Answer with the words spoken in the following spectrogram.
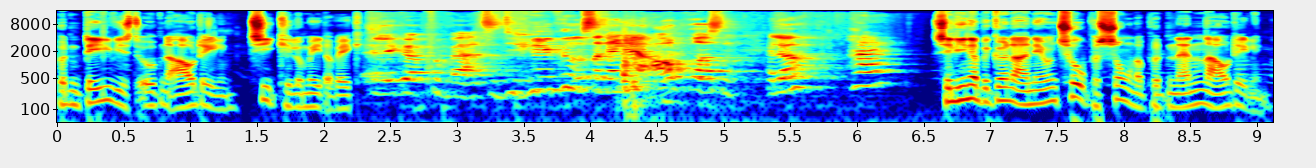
på den delvist åbne afdeling 10 km væk. Jeg ligger på værelset, de hyggede, så ringer jeg og afbryder sådan, Hallo? Hej? Selina begynder at nævne to personer på den anden afdeling.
